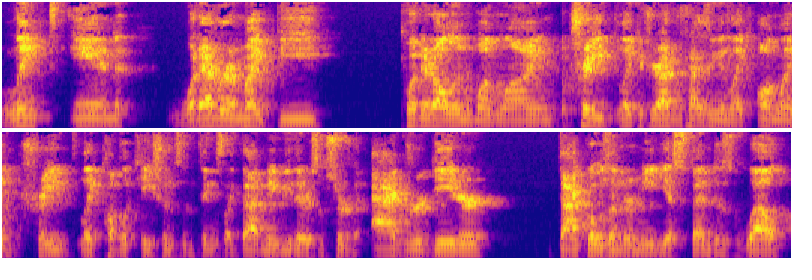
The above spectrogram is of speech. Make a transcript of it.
LinkedIn, whatever it might be, put it all in one line. Trade, like if you're advertising in like online trade, like publications and things like that, maybe there's some sort of aggregator that goes under media spend as well.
